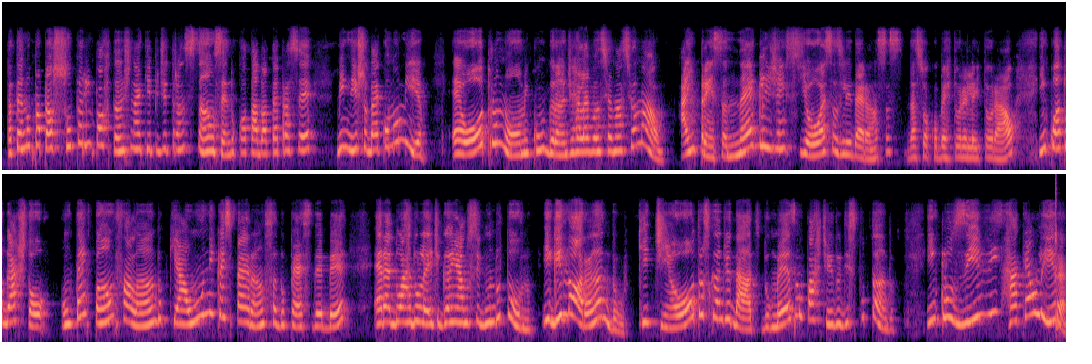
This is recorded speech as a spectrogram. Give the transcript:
Está tendo um papel super importante na equipe de transição, sendo cotado até para ser ministro da Economia é outro nome com grande relevância nacional. A imprensa negligenciou essas lideranças da sua cobertura eleitoral, enquanto gastou um tempão falando que a única esperança do PSDB era Eduardo Leite ganhar no segundo turno, ignorando que tinha outros candidatos do mesmo partido disputando, inclusive Raquel Lira.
